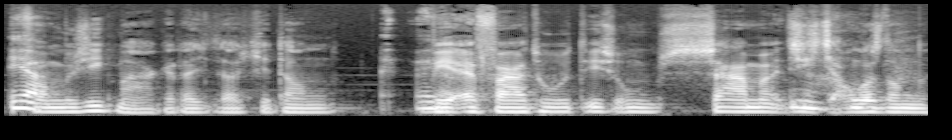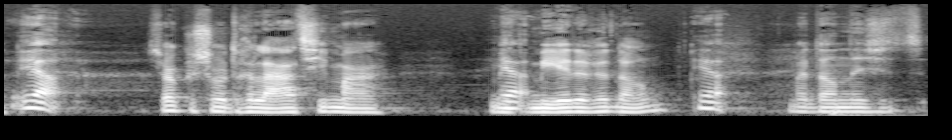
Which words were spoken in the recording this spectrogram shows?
Ja. van muziek maken. Dat, je- dat je dan Ja. weer ervaart hoe het is om samen... Het is iets anders dan... Het Ja, is ook een soort relatie, maar met meerdere dan. ja, Maar dan is het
